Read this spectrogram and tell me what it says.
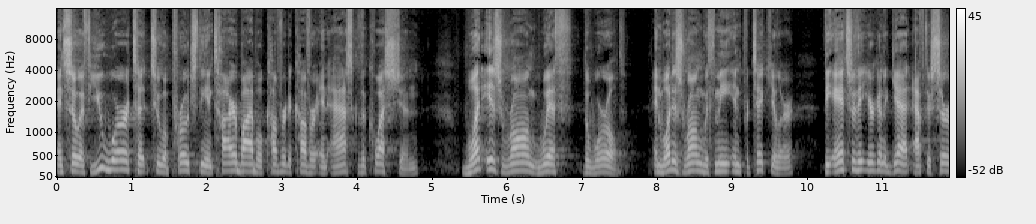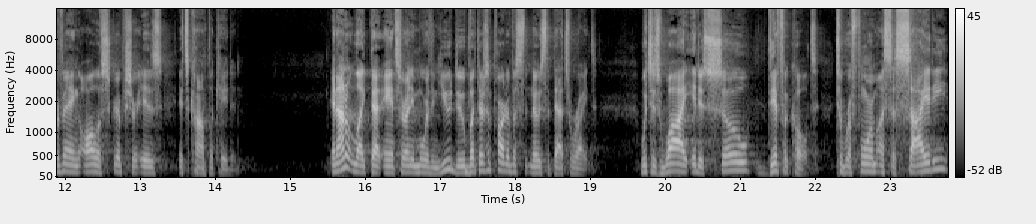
And so, if you were to, to approach the entire Bible cover to cover and ask the question, what is wrong with the world? And what is wrong with me in particular? The answer that you're going to get after surveying all of Scripture is it's complicated. And I don't like that answer any more than you do, but there's a part of us that knows that that's right, which is why it is so difficult to reform a society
